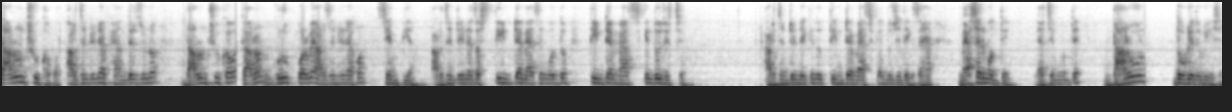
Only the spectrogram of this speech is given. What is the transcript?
দারুণ সুখবর। আর্জেন্টিনা ফ্যানদের জন্য দারুণ সুখবর। কারণ গ্রুপ পর্বে আর্জেন্টিনা এখন চ্যাম্পিয়ন আর্জেন্টিনা জাস্ট তিনটা ম্যাচের মধ্যে তিনটা ম্যাচ কিন্তু জিতছে। আর্জেন্টিনা কিন্তু তিনটা ম্যাচ কিন্তু জিতে গেছে। হ্যাঁ ম্যাচের মধ্যে ম্যাচের মধ্যে দারুণ দৌড়ে দৌড়িয়েছে।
